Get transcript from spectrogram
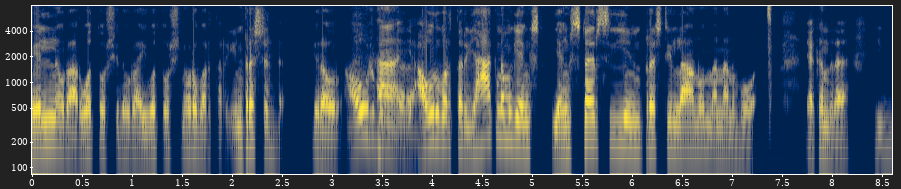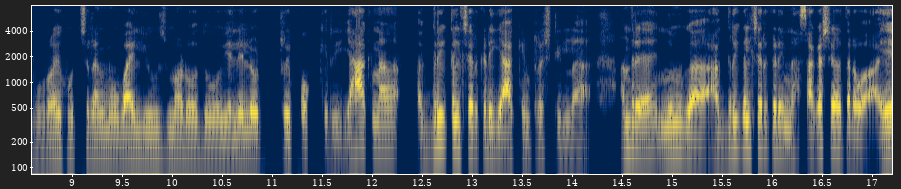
ಮೇಲಿನವ್ರು ಅರವತ್ತು ವರ್ಷದವ್ರು ಐವತ್ತು ವರ್ಷದವ್ರು ಬರ್ತಾರೆ ಇಂಟ್ರೆಸ್ಟೆಡ್ ಇರೋರು ಅವ್ರು. ಅವ್ರು ಬರ್ತಾರೆ. ಯಾಕೆ ನಮ್ಗೆ ಯಂಗ್ ಯಂಗ್ಸ್ಟರ್ಸ್ ಇಂಟ್ರೆಸ್ಟ್ ಇಲ್ಲ ಅನ್ನೋದು ನನ್ನ ಅನುಭವ. ಯಾಕಂದ್ರೆ ಈ ಬುರೋಯ್ ಹುಚ್ಚರಂಗ್ ಮೊಬೈಲ್ ಯೂಸ್ ಮಾಡೋದು ಎಲ್ಲೆಲ್ಲೋ ಟ್ರಿಪ್ ಹೋಗ್ಕಿರಿ ಯಾಕೆ ನಾ ಅಗ್ರಿಕಲ್ಚರ್ ಕಡೆಗೆ ಯಾಕೆ ಇಂಟ್ರೆಸ್ಟ್ ಇಲ್ಲ? ಅಂದ್ರೆ ನಿಮ್ಗೆ ಅಗ್ರಿಕಲ್ಚರ್ ಕಡೆ ನಾ ಸಾಕಷ್ಟು ಹೇಳ್ತಾರೆ ಏ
